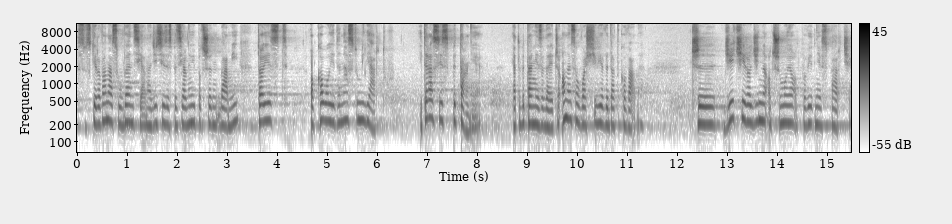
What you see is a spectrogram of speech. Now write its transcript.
y, skierowana subwencja na dzieci ze specjalnymi potrzebami to jest około 11 miliardów. I teraz jest pytanie, ja to pytanie zadaję, czy one są właściwie wydatkowane? Czy dzieci, rodziny otrzymują odpowiednie wsparcie?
